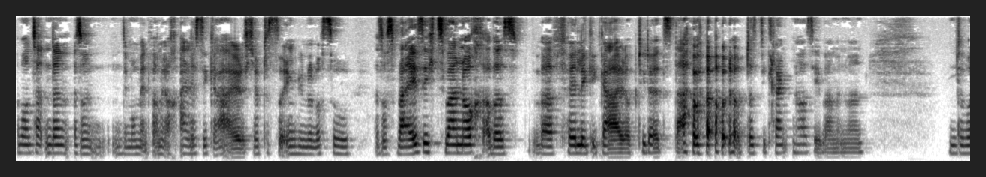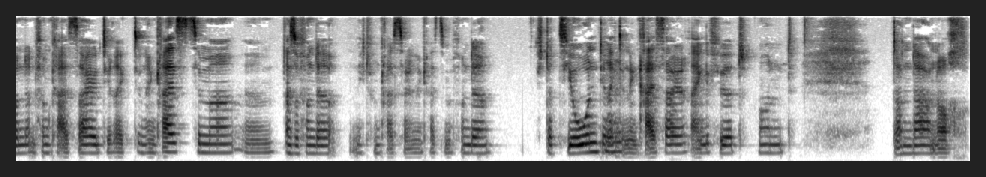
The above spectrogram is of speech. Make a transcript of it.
Aber uns hatten dann, also in dem Moment war mir auch alles egal. Ich habe das so irgendwie nur noch so also das weiß ich zwar noch, aber es war völlig egal, ob die da jetzt da war oder ob das die Krankenhaushebammen waren. Und wir wurden dann vom Kreissaal direkt in ein Kreiszimmer, ähm, also von der, nicht vom Kreissaal in ein Kreiszimmer, von der Station direkt mhm. in den Kreissaal reingeführt und dann da noch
